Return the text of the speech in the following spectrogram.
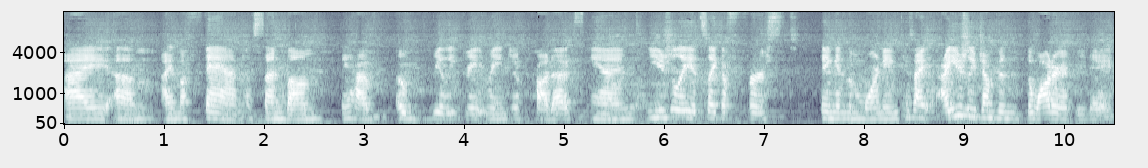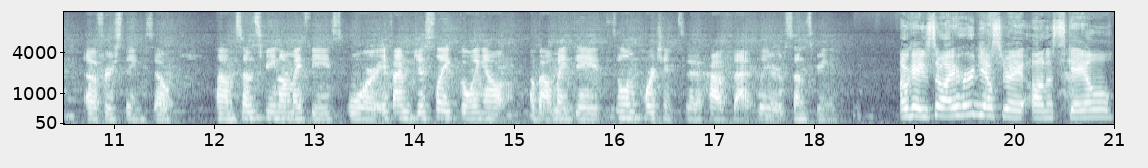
I um, I'm a fan of Sun Bum. They have a really great range of products, and usually it's like a first thing in the morning because I, I usually jump in the water every day, uh, first thing. So um, sunscreen on my face, or if I'm just like going out about my day, it's still important to have that layer of sunscreen. Okay, so I heard yesterday on a scale,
